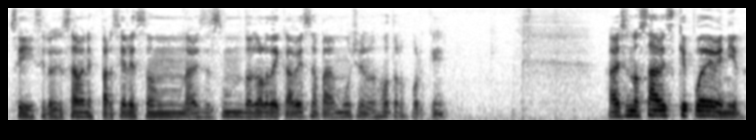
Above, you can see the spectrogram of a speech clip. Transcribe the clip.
Sí, si los exámenes parciales son a veces un dolor de cabeza para muchos de nosotros porque a veces no sabes qué puede venir,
